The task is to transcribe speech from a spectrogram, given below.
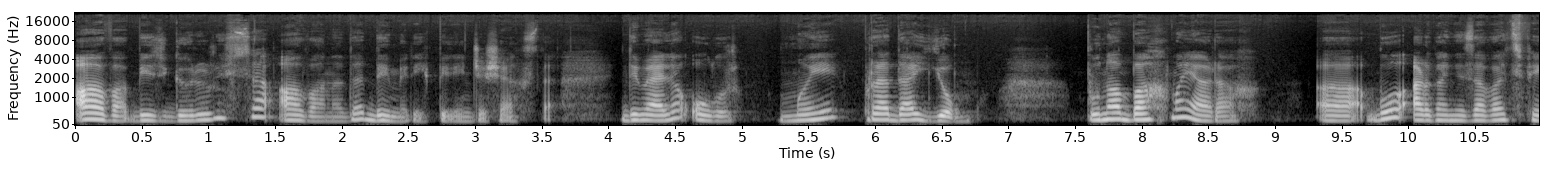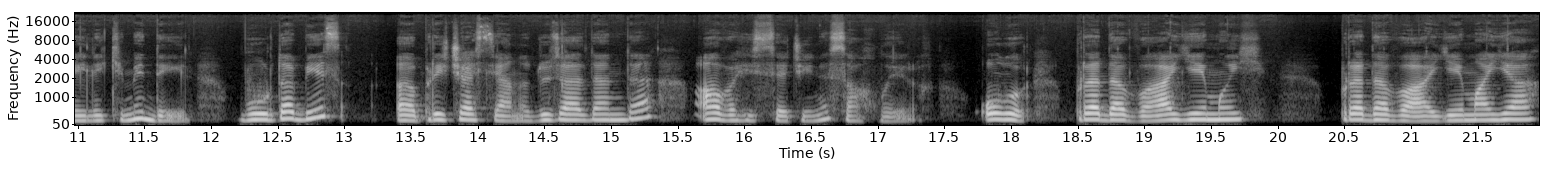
Ava biz görürüksə, avanı da demirik birinci şəxsdə. Deməli olur. Мы продаем. Buna baxmayaraq bu organizovat feili kimi deyil. Burada biz причастиянı düzəldəndə ava hissəciyini saxlayırıq. Olur. Продаваемый, продаваемая,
